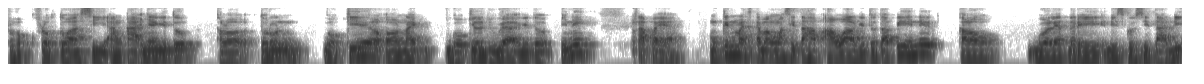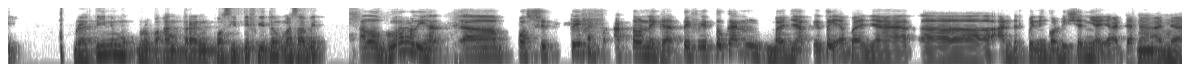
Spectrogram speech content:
fluktuasi angkanya gitu kalau turun gokil, kalau naik gokil juga gitu. Ini apa ya? Mungkin mas, emang masih tahap awal gitu, tapi ini kalau gue lihat dari diskusi tadi, berarti ini merupakan tren positif gitu, Mas Abid? Kalau gue ngelihat uh, positif atau negatif itu kan banyak itu ya banyak uh, underpinning conditionnya ya ada hmm. ada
